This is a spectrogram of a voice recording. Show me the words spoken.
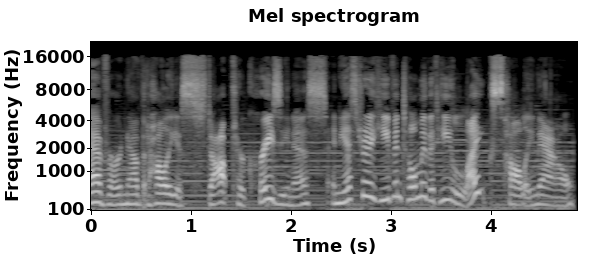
ever now that Holly has stopped her craziness, and yesterday he even told me that he likes Holly now.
